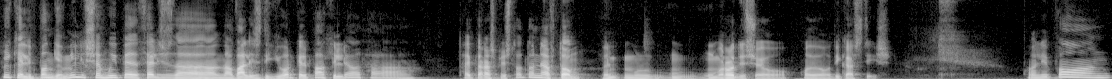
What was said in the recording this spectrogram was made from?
βγήκε λοιπόν και μίλησε, μου είπε θέλεις να, να βάλεις δικηγόρο και λοιπά. Όχι λέω θα, θα υπερασπιστώ τον εαυτό μου. Μου, μου, μου ρώτησε ο, ο, ο δικαστής. Το λοιπόν,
